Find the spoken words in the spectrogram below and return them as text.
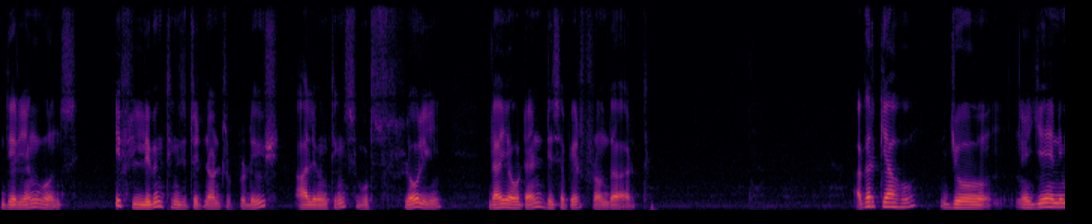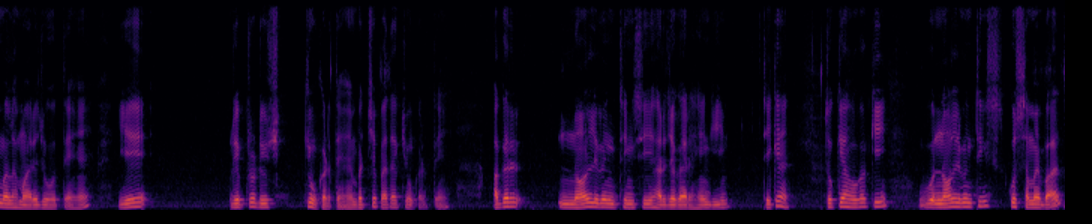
their young ones if living things did not reproduce all living things would slowly die out and disappear from the earth अगर क्या हो जो ये एनिमल हमारे जो होते हैं ये रिप्रोड्यूस क्यों करते हैं बच्चे पैदा क्यों करते हैं अगर नॉन लिविंग थिंग्स ही हर जगह रहेंगी, ठीक है तो क्या होगा कि वो नॉन लिविंग थिंग्स कुछ समय बाद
